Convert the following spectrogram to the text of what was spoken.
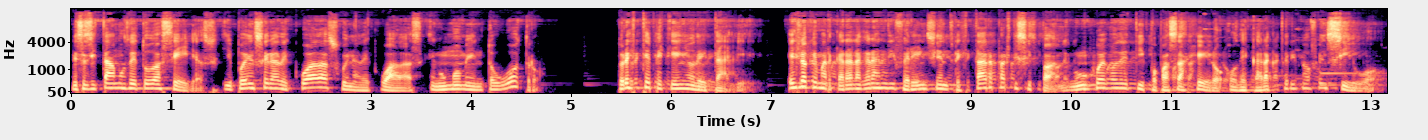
Necesitamos de todas ellas y pueden ser adecuadas o inadecuadas en un momento u otro. Pero este pequeño detalle es lo que marcará la gran diferencia entre estar participando en un juego de tipo pasajero o de carácter inofensivo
